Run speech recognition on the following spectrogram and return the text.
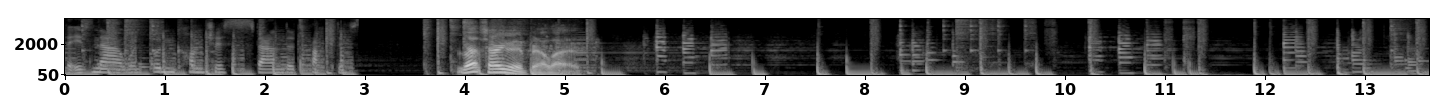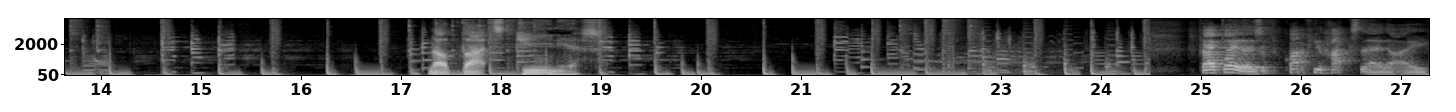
that is now an unconscious standard practice. That's how you umbrella. Now that's genius. Fair play, there's quite a few hacks there that I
